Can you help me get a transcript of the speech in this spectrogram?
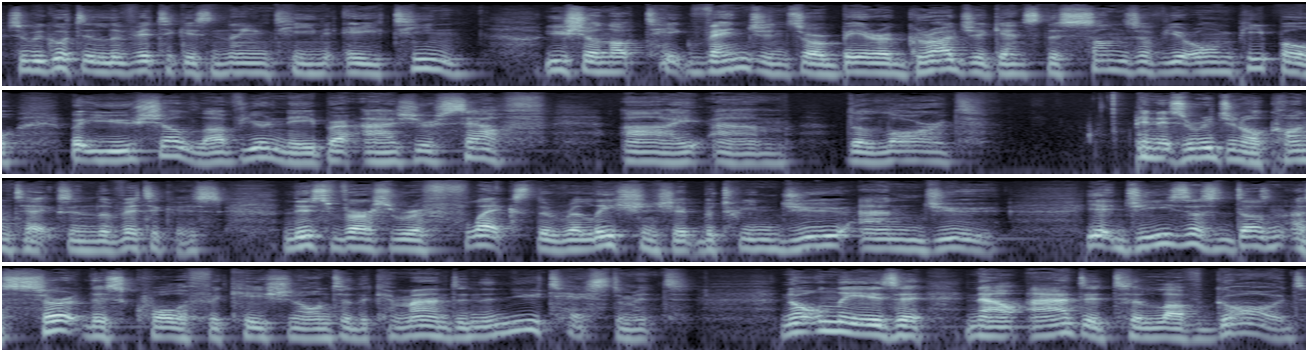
So we go to Leviticus 19 18. You shall not take vengeance or bear a grudge against the sons of your own people, but you shall love your neighbor as yourself. I am the Lord. In its original context in Leviticus, this verse reflects the relationship between Jew and Jew. Yet Jesus doesn't assert this qualification onto the command in the New Testament. Not only is it now added to love God,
